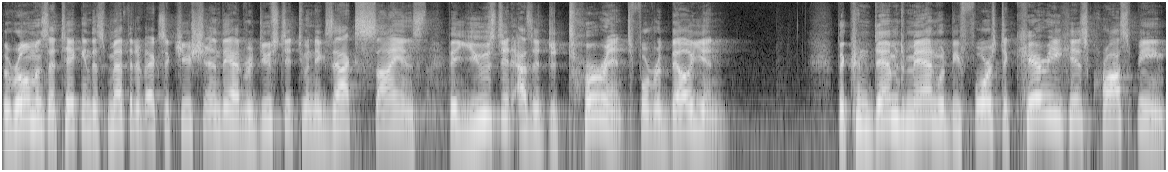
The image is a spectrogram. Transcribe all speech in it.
The Romans had taken this method of execution and they had reduced it to an exact science. They used it as a deterrent for rebellion. The condemned man would be forced to carry his crossbeam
